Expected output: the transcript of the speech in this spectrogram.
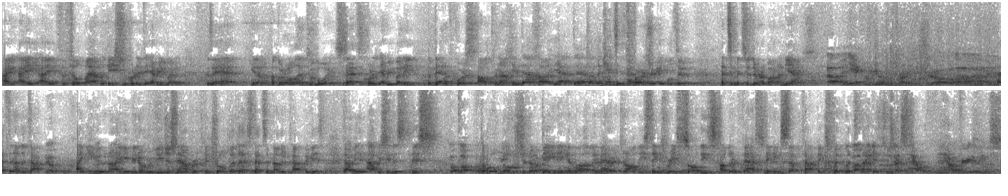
I, I, I fulfilled my obligation according to everybody because I had, you know, a girl and two boys. So that's according to everybody. But then, of course, al tanach yedecha, you have to have other kids as far as you're able to. That's a mitzvah derabanan. Yeah, Uh, yeah, can we do birth control? Uh, that's another topic. No. I give you an, I give you an overview just now, birth control, but that's that's another topic. This, I mean, obviously, this this well, well, the whole notion of dating and love and marriage and all these things raises all these other fascinating subtopics. But let's well, not get too just health, health reasons.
